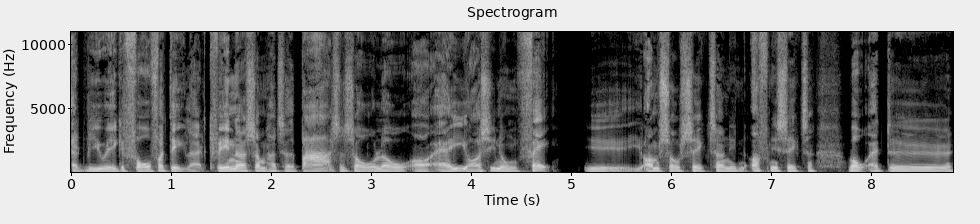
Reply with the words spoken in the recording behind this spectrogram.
at vi jo ikke forfordeler, at kvinder, som har taget barselsoverlov og er i også i nogle fag, i, i omsorgssektoren, i den offentlige sektor, hvor at, øh,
